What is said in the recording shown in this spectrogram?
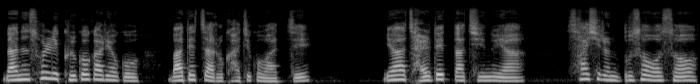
나는 솔리 긁어가려고 마대자루 가지고 왔지. 야 잘됐다 진우야. 사실은 무서워서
